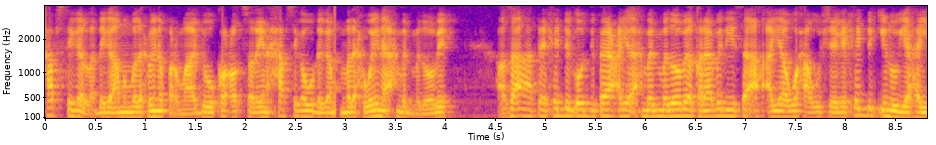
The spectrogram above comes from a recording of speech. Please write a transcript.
xabsiga la dhiga ama madaxweyne farmaajo uu ka codsaday in xabsiga u dhiga madaxweyne axmed madoobe hase ahaatee xidig oo difaacaya axmed madoobe qaraabadiisa ah ayaa waxa uu sheegay xidig inuu yahay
